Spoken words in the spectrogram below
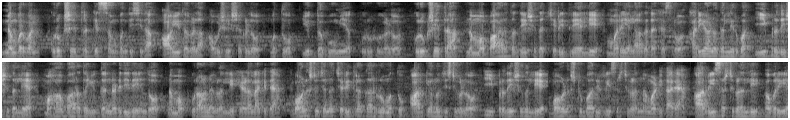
number one ಕುರುಕ್ಷೇತ್ರಕ್ಕೆ ಸಂಬಂಧಿಸಿದ ಆಯುಧಗಳ ಅವಶೇಷಗಳು ಮತ್ತು ಯುದ್ಧ ಭೂಮಿಯ ಕುರುಹುಗಳು. ಕುರುಕ್ಷೇತ್ರ ನಮ್ಮ ಭಾರತ ದೇಶದ ಚರಿತ್ರೆಯಲ್ಲಿ ಮರೆಯಲಾಗದ ಹೆಸರು. ಹರಿಯಾಣದಲ್ಲಿರುವ ಈ ಪ್ರದೇಶದಲ್ಲೇ ಮಹಾಭಾರತ ಯುದ್ಧ ನಡೆದಿದೆ ಎಂದು ನಮ್ಮ ಪುರಾಣಗಳಲ್ಲಿ ಹೇಳಲಾಗಿದೆ. ಬಹಳಷ್ಟು ಜನ ಚರಿತ್ರಕಾರರು ಮತ್ತು ಆರ್ಕಿಯಾಲಜಿಸ್ಟ್ಗಳು ಈ ಪ್ರದೇಶದಲ್ಲಿ ಬಹಳಷ್ಟು ಬಾರಿ ರಿಸರ್ಚ್ ಗಳನ್ನ ಮಾಡಿದ್ದಾರೆ. ಆ ರಿಸರ್ಚ್ಗಳಲ್ಲಿ ಅವರಿಗೆ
